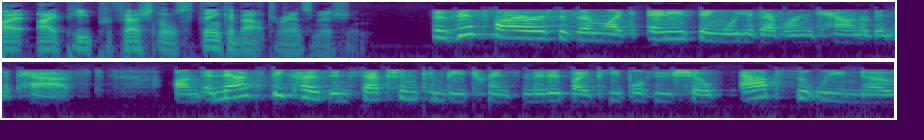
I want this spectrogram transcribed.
IP professionals think about transmission? So this virus is unlike anything we have ever encountered in the past. Um, and that's because infection can be transmitted by people who show absolutely no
